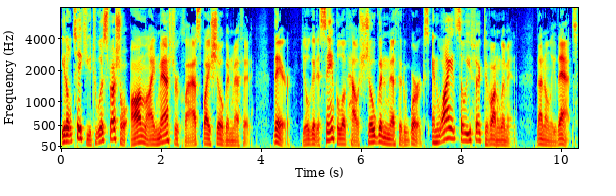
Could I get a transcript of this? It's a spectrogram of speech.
It'll take you to a special online masterclass by Shogun Method. There, you'll get a sample of how Shogun Method works and why it's so effective on women. Not only that,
